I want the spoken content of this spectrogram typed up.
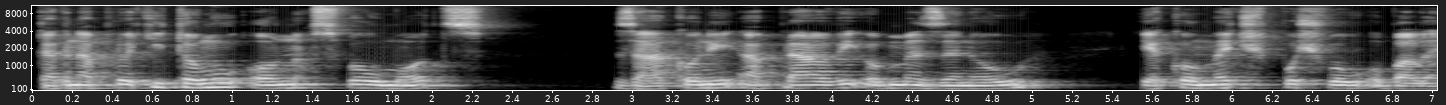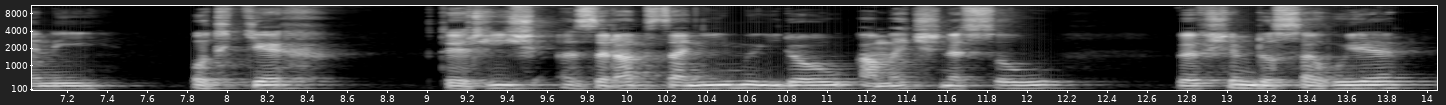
Tak naproti tomu on svou moc, zákony a právy obmezenou, jako meč pošvou obalený, od těch, kteříž zrad za ním jdou a meč nesou, ve všem dosahuje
